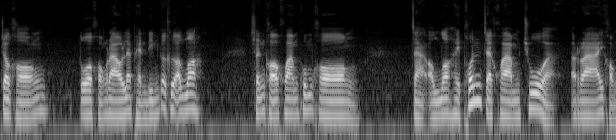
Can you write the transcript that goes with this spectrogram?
เจ้าของตัวของเราและแผ่นดินก็คืออัลลอฮ์ ฉันขอความคุ้มครอง จากอัลลอฮ์ให้พ้นจากความชั่วร้ายของ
